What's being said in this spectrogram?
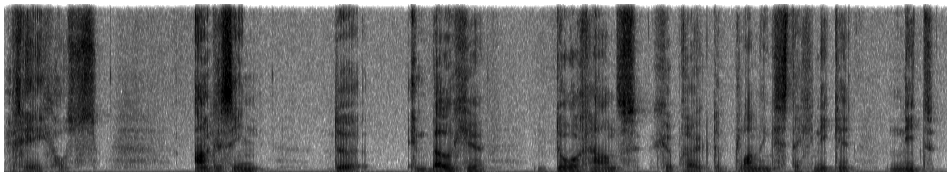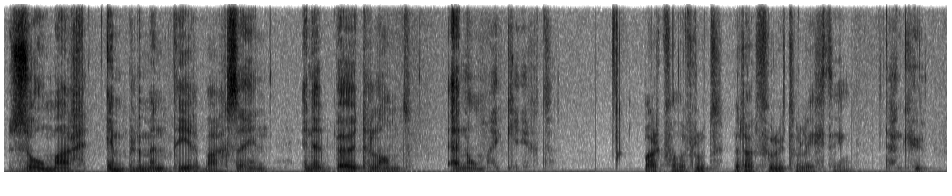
regels. Aangezien de in België doorgaans gebruikte planningstechnieken niet zomaar implementeerbaar zijn in het buitenland en omgekeerd. Mark van der Vloed, bedankt voor uw toelichting. Dank u.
